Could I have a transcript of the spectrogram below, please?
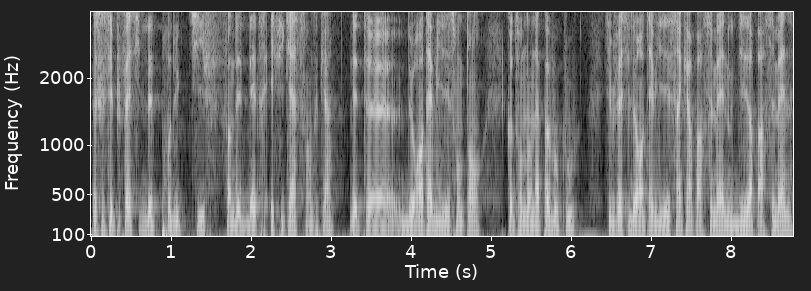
parce que c'est plus facile d'être productif, enfin d'être- efficace en tout cas, d'être, euh, de rentabiliser son temps quand on n'en a pas beaucoup. C'est plus facile de rentabiliser 5 heures par semaine ou 10 heures par semaine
